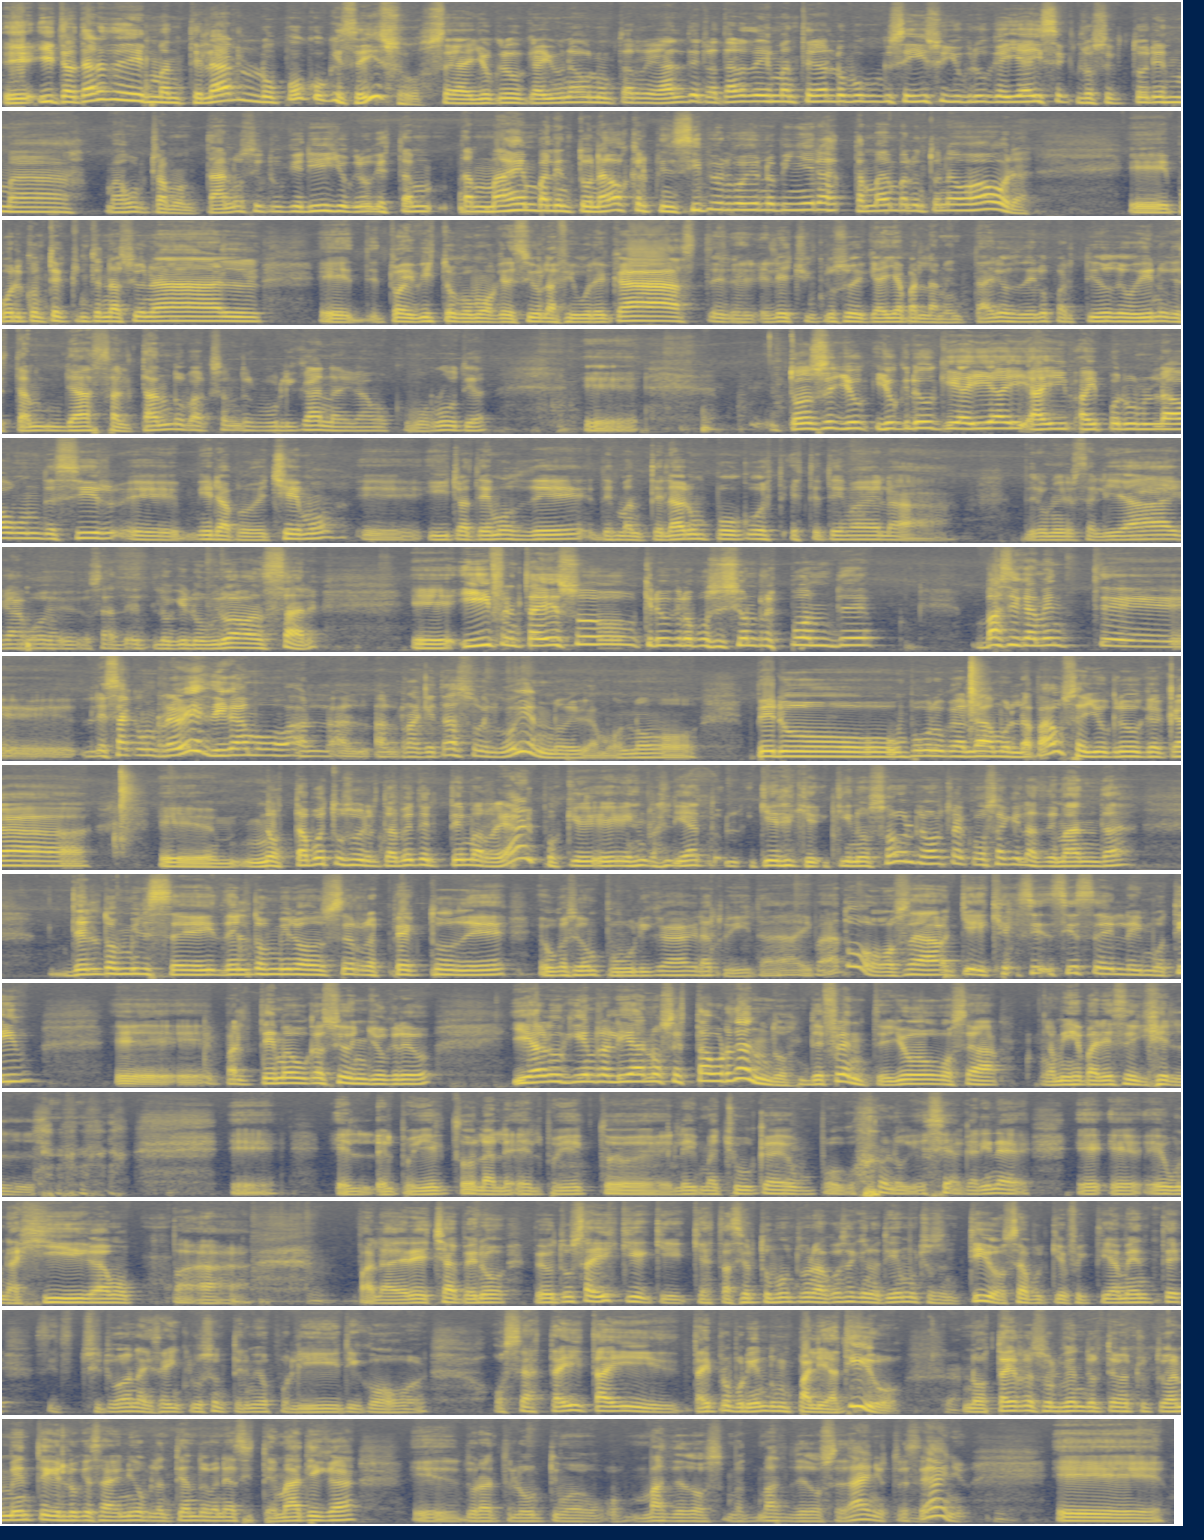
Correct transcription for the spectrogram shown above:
Eh, y tratar de desmantelar lo poco que se hizo. O sea, yo creo que hay una voluntad real de tratar de desmantelar lo poco que se hizo. Y yo creo que ahí hay los sectores más, más ultramontanos, si tú querís. Yo creo que están, están más envalentonados que al principio del gobierno Piñera, están más envalentonados ahora. Eh, por el contexto internacional. Eh, tú has visto cómo ha crecido la figura de Cast, el, hecho incluso de que haya parlamentarios de los partidos de gobierno que están ya saltando para acción republicana, digamos, como Rutia. Eh, entonces yo, yo creo que ahí hay, hay, hay por un lado un decir, eh, mira, aprovechemos eh, y tratemos de desmantelar un poco este, este tema de la, de la universalidad, digamos, o sea, lo que logró avanzar. Eh, y frente a eso, creo que la oposición responde, básicamente le saca un revés, digamos, al, al, al raquetazo del gobierno, digamos, no, pero un poco lo que hablábamos en la pausa, yo creo que acá eh, no está puesto sobre el tapete el tema real, porque eh, en realidad quiere que, no son otra cosa que las demandas del 2006, del 2011 respecto de educación pública gratuita y para todos. O sea, que, si, ese es el leitmotiv eh, para el tema de educación, yo creo, y algo que en realidad no se está abordando de frente. Yo, o sea, a mí me parece que el... el, el, proyecto la, el proyecto de ley Machuca es un poco lo que decía Karina es, es, es una giga digamos para pa la derecha pero pero tú sabes que, que, que, hasta cierto punto es una cosa que no tiene mucho sentido o sea porque efectivamente si, si tú analizas incluso en términos políticos o sea, está ahí, está ahí, está ahí proponiendo un paliativo. Claro. No estáis resolviendo el tema estructuralmente, que es lo que se ha venido planteando de manera sistemática eh, durante los últimos más de, dos, más de 12 años, 13 años. Eh,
